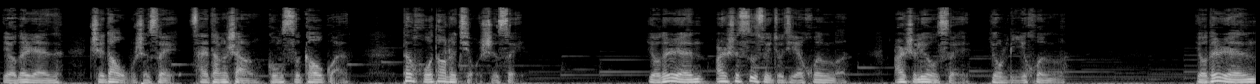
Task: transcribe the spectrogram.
有的人直到五十岁才当上公司高管，但活到了九十岁。有的人二十四岁就结婚了，二十六岁又离婚了。有的人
